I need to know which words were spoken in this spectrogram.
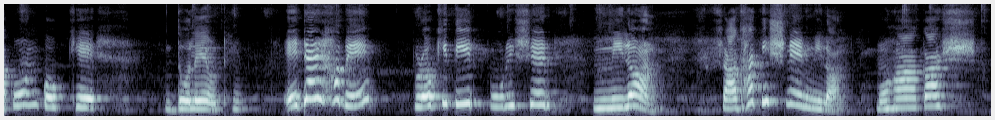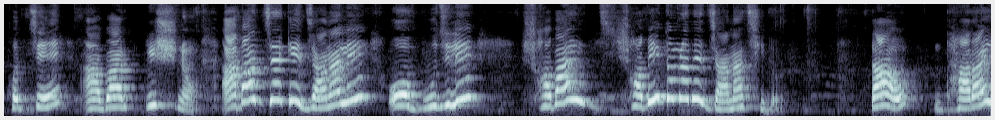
আপন কক্ষে দোলে ওঠে। এটাই হবে প্রকৃতির পুরুষের মিলন, রাধাকৃষ্ণের মিলন, মহাকাশ হচ্ছে আবার কৃষ্ণ। আবার যাকে জানালে ও বুঝলে সবাই, সবই তোমাদের জানা ছিল। তাও ধারাই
